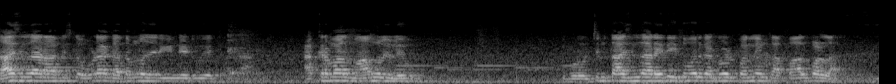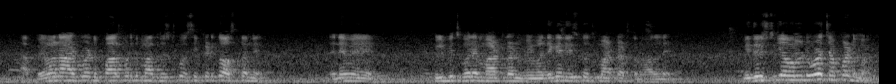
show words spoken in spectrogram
తహసీల్దార్ ఆఫీస్లో కూడా గతంలో జరిగినటువంటి అక్రమాలు మామూలు లేవు. ఇప్పుడు వచ్చిన తహసీల్దార్ అయితే ఇంతవరకు అటువంటి పనులు ఇంకా పాల్పడలా. ఏమైనా అటువంటి పాల్పడితే మా దృష్టికి వస్తే ఇక్కడికే వస్తాను. నేను నేనేమి పిలిపించుకోరే మాట్లాడండి మేము దగ్గర తీసుకొచ్చి మాట్లాడుతాం వాళ్ళే మీ దృష్టికి ఏమన్నట్టు ఉంటే కూడా చెప్పండి మాకు.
